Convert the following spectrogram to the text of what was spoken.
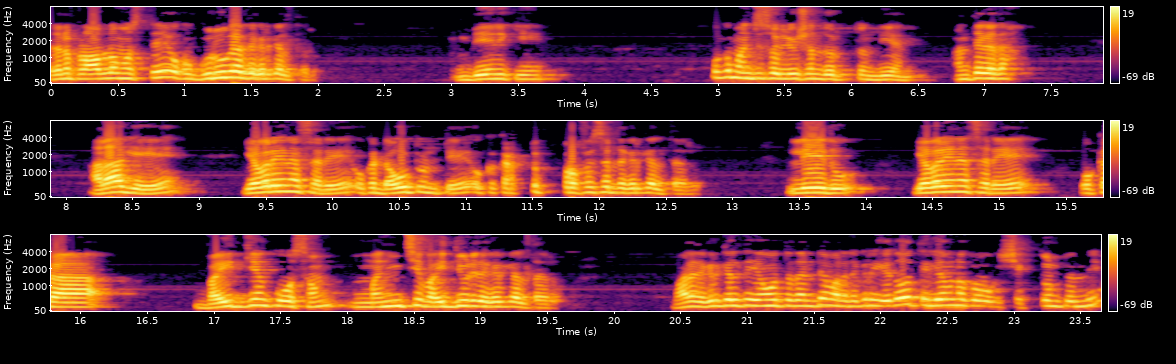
ఏదైనా ప్రాబ్లం వస్తే ఒక గురువు గారి దగ్గరికి వెళ్తారు. దేనికి? ఒక మంచి సొల్యూషన్ దొరుకుతుంది అని. అంతే కదా? అలాగే ఎవరైనా సరే ఒక డౌట్ ఉంటే ఒక కరెక్ట్ ప్రొఫెసర్ దగ్గరికి వెళ్తారు. లేదు ఎవరైనా సరే ఒక వైద్యం కోసం మంచి వైద్యుడి దగ్గరికి వెళ్తారు. వాళ్ళ దగ్గరికి వెళ్తే ఏమవుతుందంటే వాళ్ళ దగ్గర ఏదో తెలియని ఒక శక్తి ఉంటుంది.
